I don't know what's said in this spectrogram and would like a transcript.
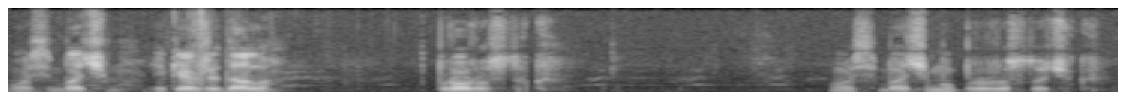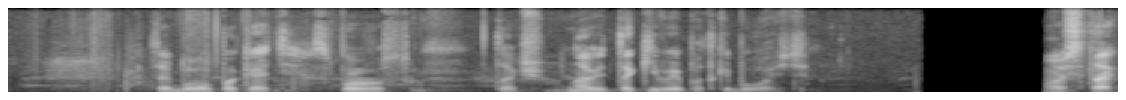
Ось бачимо, яке вже дало проросток. Ось бачимо проросточок. Це було в пакеті з проростком. Так що навіть такі випадки бувають. Ось так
